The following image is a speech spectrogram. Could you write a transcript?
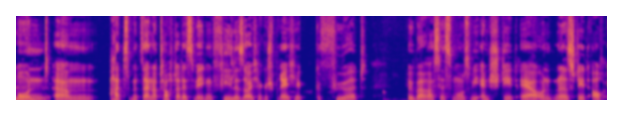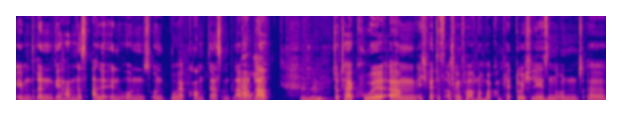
und Mhm. ähm, hat mit seiner Tochter deswegen viele solcher Gespräche geführt über Rassismus. Wie entsteht er? Und ne, es steht auch eben drin, wir haben das alle in uns und woher kommt das und bla bla bla. Mhm. Total cool. Ähm, ich werde das auf jeden Fall auch nochmal komplett durchlesen und äh,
